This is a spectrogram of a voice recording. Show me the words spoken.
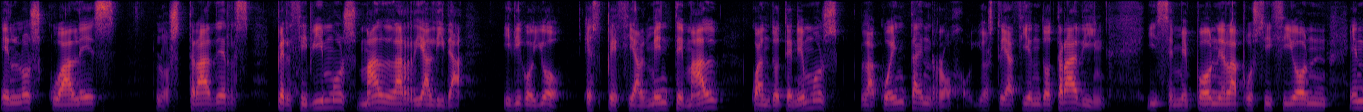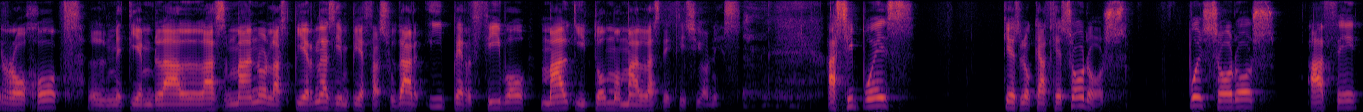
en los cuales los traders percibimos mal la realidad. Y digo yo, especialmente mal cuando tenemos la cuenta en rojo. Yo estoy haciendo trading y se me pone la posición en rojo, me tiemblan las manos, las piernas y empiezo a sudar y percibo mal y tomo mal las decisiones. Así pues, ¿qué es lo que hace Soros? Pues Soros hace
